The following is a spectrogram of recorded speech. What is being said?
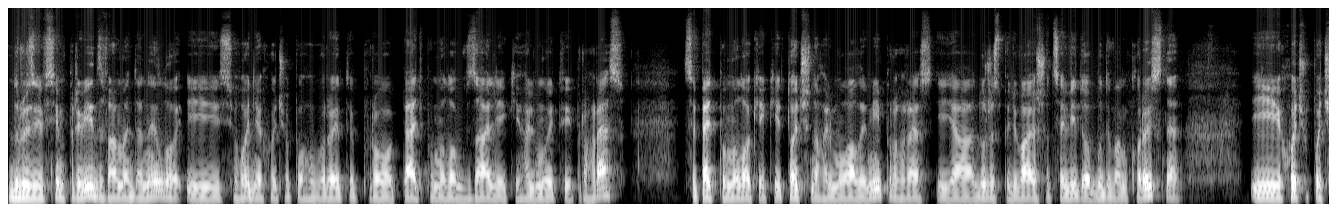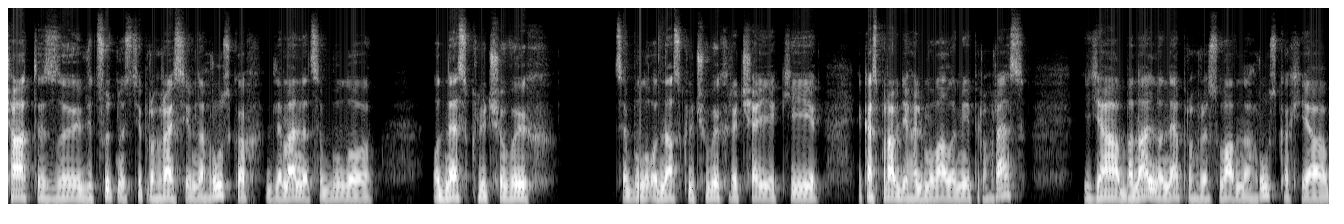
Друзі, всім привіт! З вами Данило. І сьогодні я хочу поговорити про 5 помилок в залі, які гальмують твій прогрес. Це 5 помилок, які точно гальмували мій прогрес. І я дуже сподіваюся, що це відео буде вам корисне. І хочу почати з відсутності прогресії в нагрузках. Для мене це було одне з ключових, це було одна з ключових речей, які, яка справді гальмувала мій прогрес. Я банально не прогресував в нагрузках. Я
